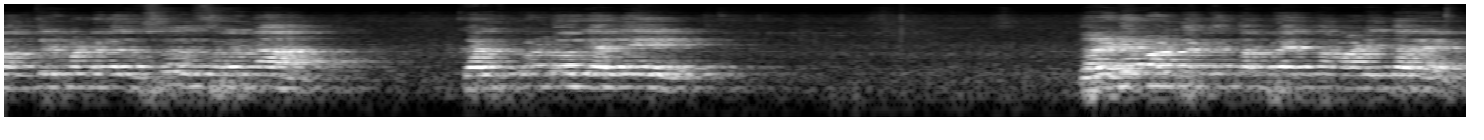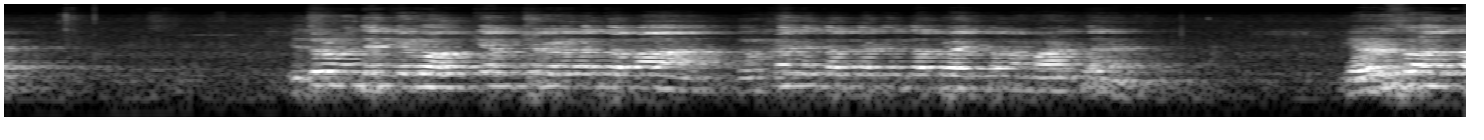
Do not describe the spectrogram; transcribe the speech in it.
ಮಂತ್ರಿಮಂಡಲದ ಸದಸ್ಯರನ್ನ ಕರೆದುಕೊಂಡು ಹೋಗಿ ಅಲ್ಲಿ ಧರಣಿ ಮಾಡತಕ್ಕಂತ ಪ್ರಯತ್ನ ಮಾಡಿದ್ದಾರೆ. ಇದ್ರ ಮಧ್ಯೆ ಕೆಲವು ಅಂಕಿಅಂಶಗಳನ್ನ ತಮ್ಮ ಗಮನಕ್ಕೆ ತರ್ತಕ್ಕಂಥ ಪ್ರಯತ್ನ ಮಾಡ್ತೇನೆ. ಎರಡ್ ಸಾವಿರದ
